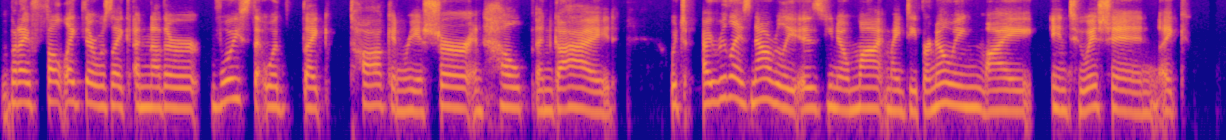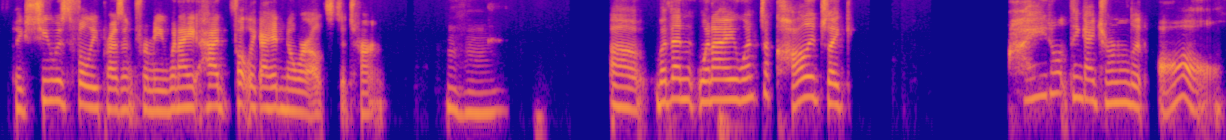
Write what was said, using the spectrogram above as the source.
But I felt like there was like another voice that would like talk and reassure and help and guide which i realize now really is you know my my deeper knowing my intuition like like she was fully present for me when I had felt like I had nowhere else to turn. Mm-hmm. Uh, but then when I went to college, like I don't think I journaled at all.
